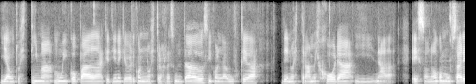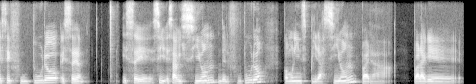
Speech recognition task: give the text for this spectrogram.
y autoestima muy copada que tiene que ver con nuestros resultados y con la búsqueda de nuestra mejora y nada, eso, ¿no? Como usar ese futuro, ese, ese, sí, esa visión del futuro como una inspiración para, para que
